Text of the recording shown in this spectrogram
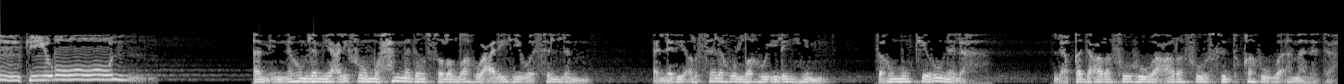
منكرون؟ أم إنهم لم يعرفوا محمدا صلى الله عليه وسلم الذي أرسله الله إليهم فهم منكرون له؟ لقد عرفوه وعرفوا صدقه وأمانته.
